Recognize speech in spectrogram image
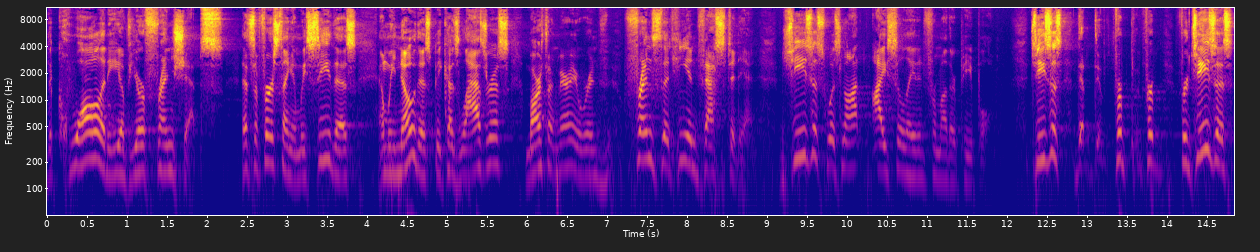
the quality of your friendships. That's the first thing. And we see this and we know this because Lazarus, Martha, and Mary were friends that he invested in. Jesus was not isolated from other people. Jesus, for, for, for Jesus,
